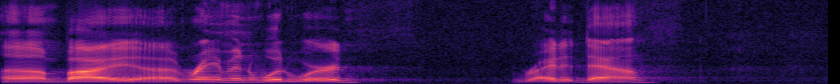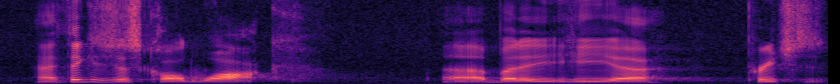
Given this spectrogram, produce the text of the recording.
uh, by uh, Raymond Woodward. Write it down. I think it's just called Walk. Uh, but he, uh, preached,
